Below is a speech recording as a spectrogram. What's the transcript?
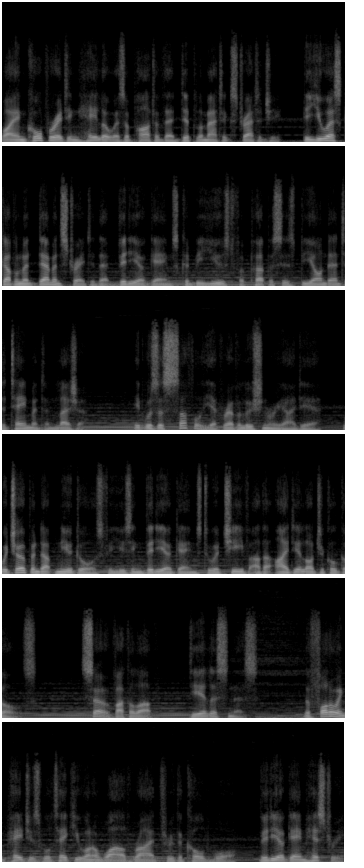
By incorporating Halo as a part of their diplomatic strategy, the US government demonstrated that video games could be used for purposes beyond entertainment and leisure. It was a subtle yet revolutionary idea, which opened up new doors for using video games to achieve other ideological goals. So, buckle up, dear listeners, the following pages will take you on a wild ride through the Cold War, video game history,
